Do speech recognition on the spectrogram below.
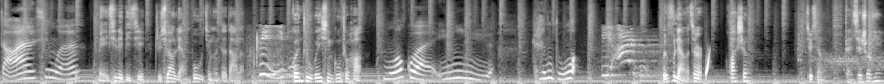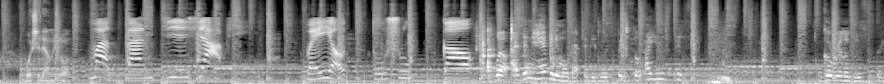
早安新闻，每一期的笔记只需要两步就能得到了。第一步，关注微信公众号，魔鬼晨读；第二步，回复两个字儿“花生”就行了。感谢收听，我是梁玲珑。万般皆下品，唯有读书高。Well, I didn't have any more got to be glue so I used this Gorilla Glue Spray.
